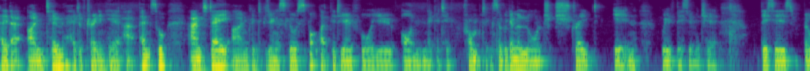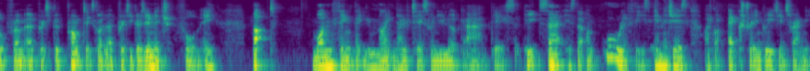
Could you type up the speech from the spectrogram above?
Hey there, I'm Tim, Head of Training here at Pencil, and today I'm going to be doing a skills spotlight video for you on negative prompting. So we're going to launch straight in with this image here. This is built from a pretty good prompt, it's got a pretty good image for me, but one thing that you might notice when you look at this pizza is that on all of these images, I've got extra ingredients around the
